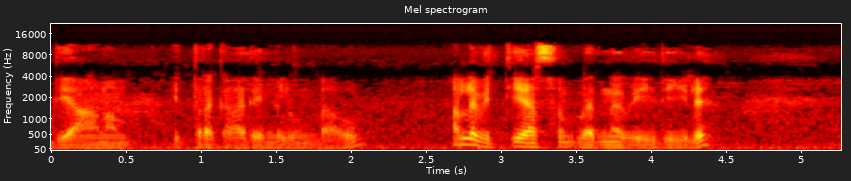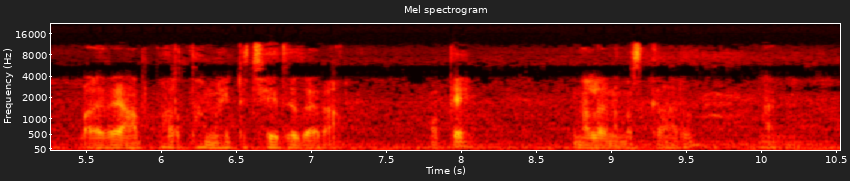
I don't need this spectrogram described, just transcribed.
ധ്യാനം ഇത്ര കാര്യങ്ങളുണ്ടാവും. നല്ല വ്യത്യാസം വരുന്ന രീതിയിൽ വളരെ ആത്മാർത്ഥമായിട്ട് ചെയ്തു തരാം. ഓക്കെ? നല്ല നമസ്കാരം. നന്ദി.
